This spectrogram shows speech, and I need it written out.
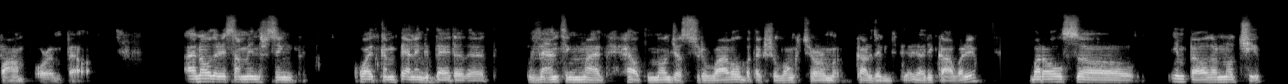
pump or Impella. I know there is some interesting, quite compelling data that venting might help not just survival, but actually long term cardiac recovery. But also, Impellas are not cheap.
